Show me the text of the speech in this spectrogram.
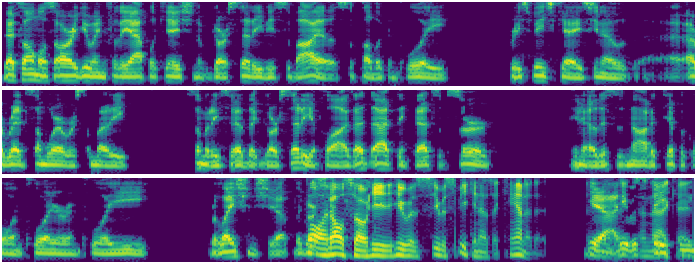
That's almost arguing for the application of Garcetti v. Ceballos, the public employee free speech case. You know, I read somewhere where somebody somebody said that Garcetti applies. I, I think that's absurd. You know, this is not a typical employer employee relationship. The well, and also he he was he was speaking as a candidate. Yeah, he was speaking.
